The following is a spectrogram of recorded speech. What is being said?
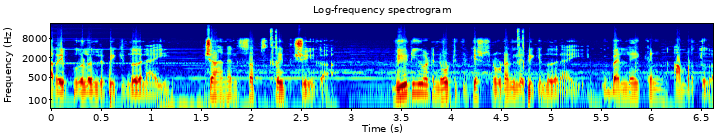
അറിയിപ്പുകളും ലഭിക്കുന്നതിനായി ചാനൽ സബ്സ്ക്രൈബ് ചെയ്യുക. വീഡിയോയുടെ നോട്ടിഫിക്കേഷൻ ഉടൻ ലഭിക്കുന്നതിനായി ബെല്ലൈക്കൺ അമർത്തുക.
